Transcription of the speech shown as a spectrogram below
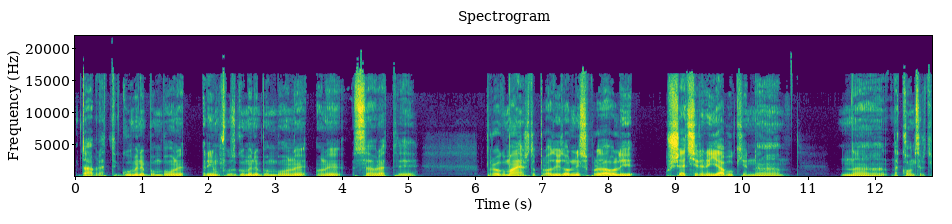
da, brate, gumene bombone, Rimfus gumene bombone, one sa, brate, 1. maja što prodaju, dobro nisu prodavali ušećerene jabuke na, na, na koncertu.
